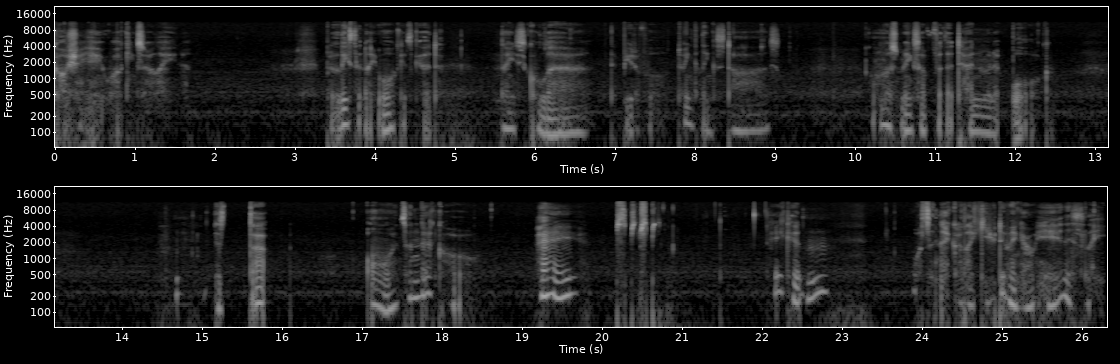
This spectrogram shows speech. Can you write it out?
Gosh, I hate working so late. But at least the night walk is good. Nice cool air, the beautiful twinkling stars. Almost makes up for the 10 minute walk. Is that. Oh, it's a Neko. Hey! Psst, psst, psst. Hey, kitten. What's a Neko like you doing out here this late?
